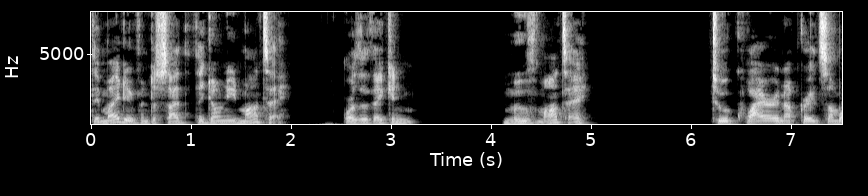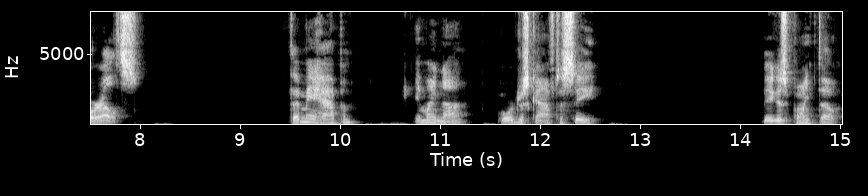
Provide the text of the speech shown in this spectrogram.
They might even decide that they don't need Monte, or that they can move Monte to acquire and upgrade somewhere else. That may happen. It might not, but we're just going to have to see. Biggest point, though,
